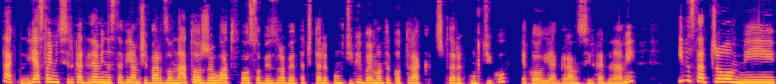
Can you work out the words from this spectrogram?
Tak, ja swoimi cyrkadianami nastawiłam się bardzo na to, że łatwo sobie zrobię te cztery punkciki, bo ja mam tylko track z czterech punkcików, jako jak gram z cyrkadianami i wystarczyło mi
